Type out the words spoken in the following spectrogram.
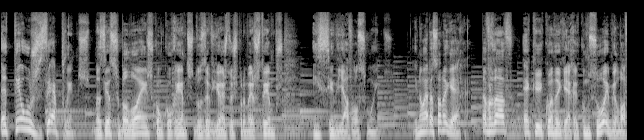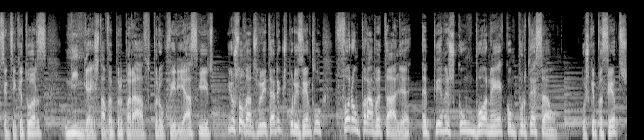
até os Zeppelins, mas esses balões concorrentes dos aviões dos primeiros tempos, incendiavam-se muito. E não era só na guerra. A verdade é que quando a guerra começou, em 1914, ninguém estava preparado para o que viria a seguir. E os soldados britânicos, por exemplo, foram para a batalha apenas com um boné como proteção. Os capacetes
